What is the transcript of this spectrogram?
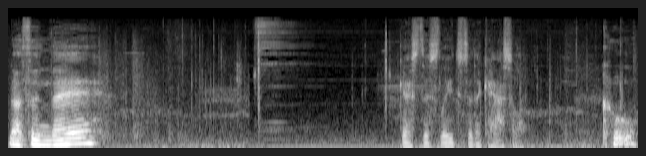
Nothing there. Guess this leads to the castle. Cool.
